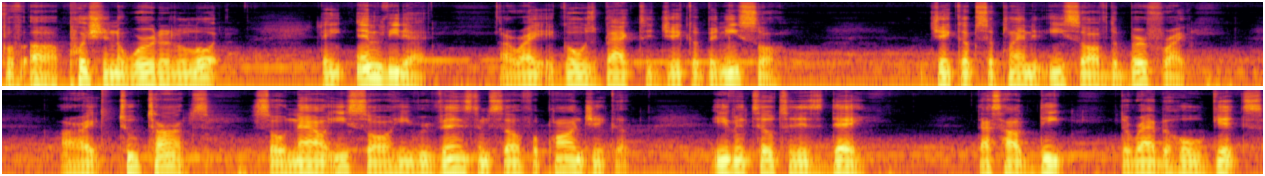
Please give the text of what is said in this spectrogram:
for uh, pushing the word of the Lord. They envy that. All right. It goes back to Jacob and Esau. Jacob supplanted Esau of the birthright. All right. Two times. So now Esau, he revenged himself upon Jacob, even till to this day. That's how deep the rabbit hole gets.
